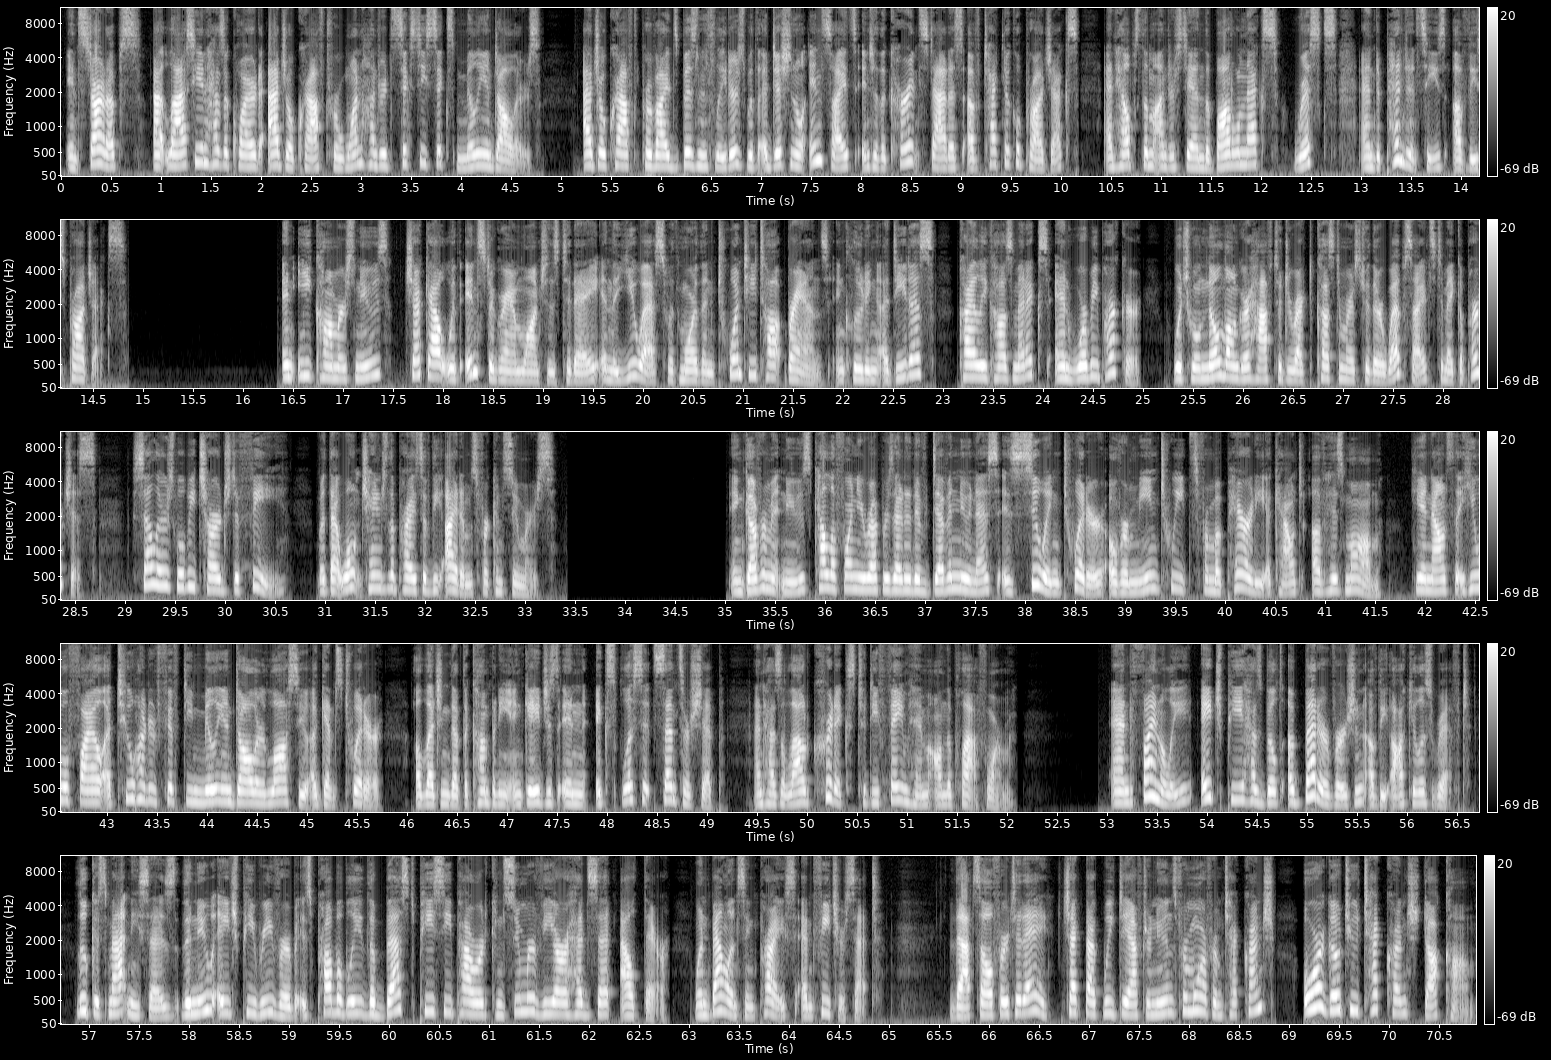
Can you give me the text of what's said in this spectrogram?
In startups, Atlassian has acquired AgileCraft for $166 million. AgileCraft provides business leaders with additional insights into the current status of technical projects and helps them understand the bottlenecks, risks, and dependencies of these projects. In e commerce news, check out with Instagram launches today in the US with more than 20 top brands, including Adidas, Kylie Cosmetics, and Warby Parker, which will no longer have to direct customers to their websites to make a purchase. Sellers will be charged a fee, but that won't change the price of the items for consumers. In government news, California Representative Devin Nunes is suing Twitter over mean tweets from a parody account of his mom. He announced that he will file a $250 million lawsuit against Twitter, alleging that the company engages in explicit censorship and has allowed critics to defame him on the platform. And finally, HP has built a better version of the Oculus Rift. Lucas Matney says the new HP Reverb is probably the best PC powered consumer VR headset out there when balancing price and feature set. That's all for today. Check back weekday afternoons for more from TechCrunch or go to TechCrunch.com.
